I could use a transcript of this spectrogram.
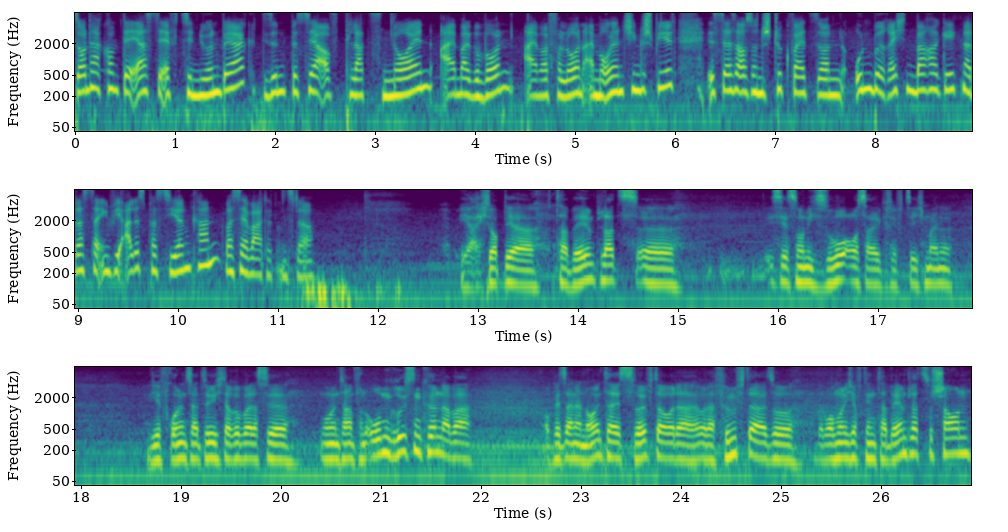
Sonntag kommt der erste FC Nürnberg. Die sind bisher auf Platz 9, einmal gewonnen, einmal verloren, einmal unentschieden gespielt. Ist das auch so ein Stück weit so ein unberechenbarer Gegner, dass da irgendwie alles passieren kann? Was erwartet uns da? Ja, ich glaube, der Tabellenplatz äh, ist jetzt noch nicht so aussagekräftig. Ich meine, wir freuen uns natürlich darüber, dass wir momentan von oben grüßen können, aber ob jetzt einer Neunter ist, Zwölfter oder, oder Fünfter, also da brauchen wir nicht auf den Tabellenplatz zu schauen,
